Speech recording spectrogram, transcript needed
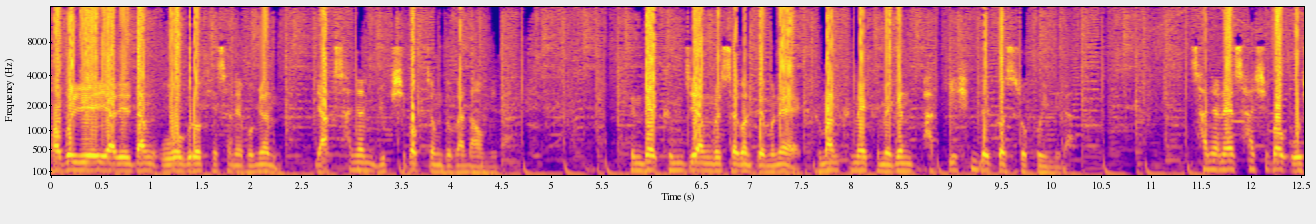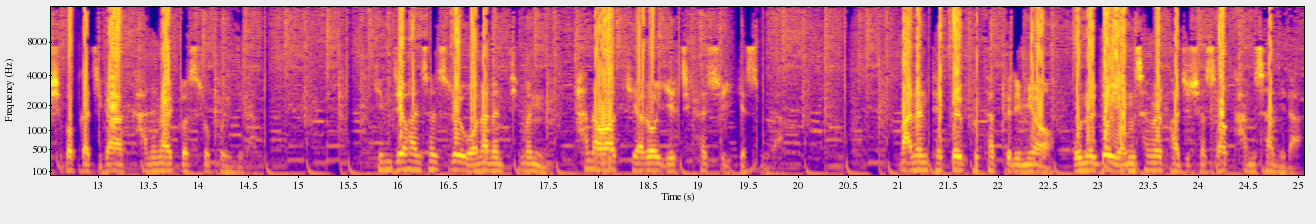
WAR1당 5억으로 계산해보면 약 4년 60억 정도가 나옵니다. 근데 금지 약물 사건 때문에 그만큼의 금액은 받기 힘들 것으로 보입니다. 4년에 40억, 50억까지가 가능할 것으로 보입니다. 김재환 선수를 원하는 팀은 하나와 기아로 예측할 수 있겠습니다. 많은 댓글 부탁드리며 오늘도 영상을 봐주셔서 감사합니다.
